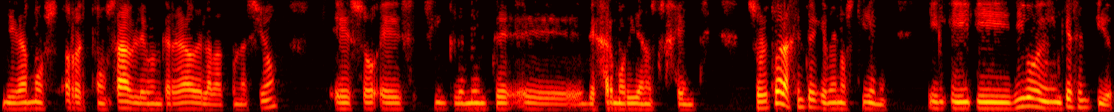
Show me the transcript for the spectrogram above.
digamos, responsable o encargado de la vacunación, eso es simplemente eh, dejar morir a nuestra gente, sobre todo a la gente que menos tiene. Y, y, y digo en qué sentido.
